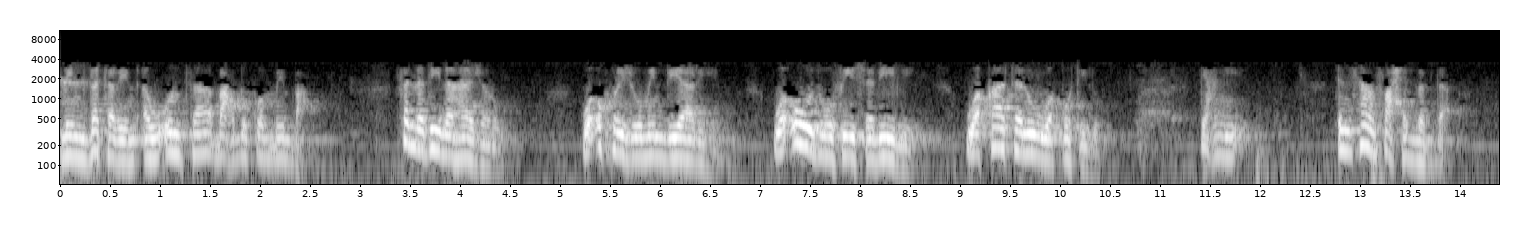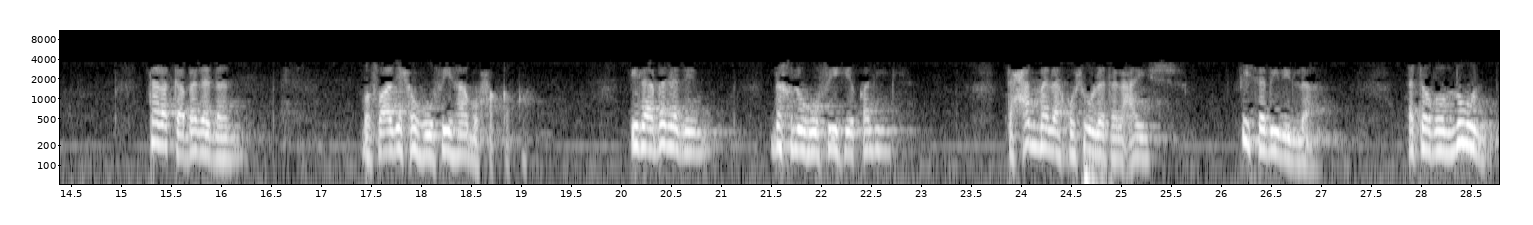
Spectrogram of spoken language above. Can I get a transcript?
من ذكر أو أنثى بعضكم من بعض. فالذين هاجروا وأخرجوا من ديارهم وأوذوا في سبيلي وقاتلوا وقتلوا. يعني إنسان صاحب مبدأ. ترك بلدا مصالحه فيها محققة. إلى بلد دخله فيه قليل. تحمل خشونة العيش في سبيل الله. أتظنون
